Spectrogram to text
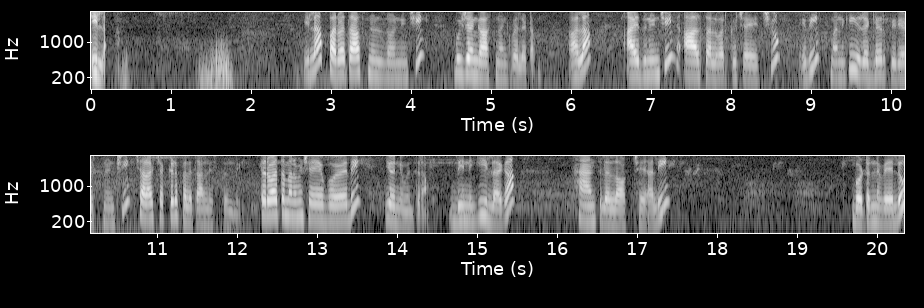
ఇలా. ఇలా పర్వతాసనంలో నుంచి భుజంగాసనంకి వెళ్ళటం. అలా ఐదు నుంచి ఆరు సార్లు వరకు చేయొచ్చు. ఇది మనకి రెగ్యులర్ పీరియడ్స్ నుంచి చాలా చక్కటి ఫలితాలను ఇస్తుంది. తర్వాత మనం చేయబోయేది యోని ముద్ర. దీనికి ఇలాగా హ్యాండ్స్ ఇలా లాక్ చేయాలి. బొటన వేలు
